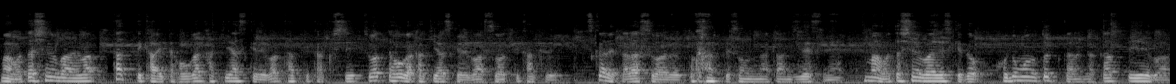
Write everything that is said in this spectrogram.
まあ私の場合は立って書いた方が書きやすければ立って書くし、座った方が書きやすければ座って書く。疲れたら座るとかってそんな感じですね。まあ私の場合ですけど、子供の時から画家って言えば、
